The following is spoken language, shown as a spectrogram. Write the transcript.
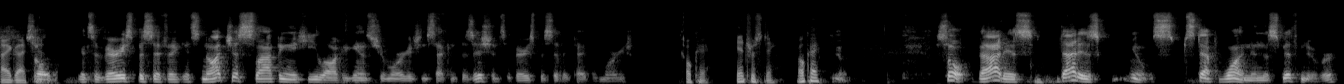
I got so you. So it's a very specific, it's not just slapping a HELOC against your mortgage in second position. It's a very specific type of mortgage. Okay. Interesting. Okay. Yeah. So that is mm-hmm. that is you know step one in the Smith maneuver,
